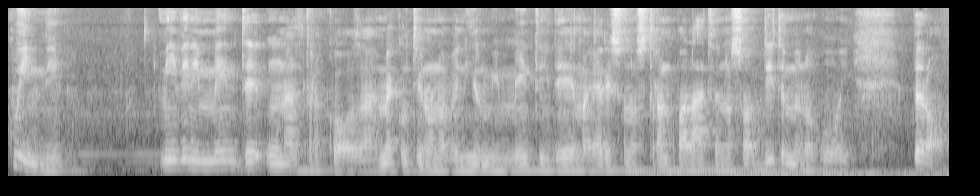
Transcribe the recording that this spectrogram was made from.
Quindi mi viene in mente un'altra cosa, a me continuano a venirmi in mente idee, magari sono strampalate, non so, ditemelo voi. Però,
